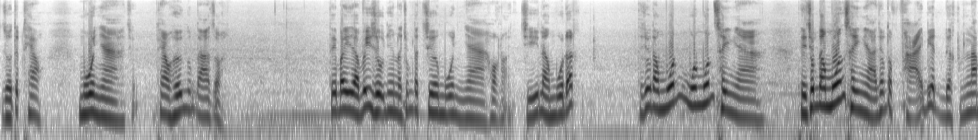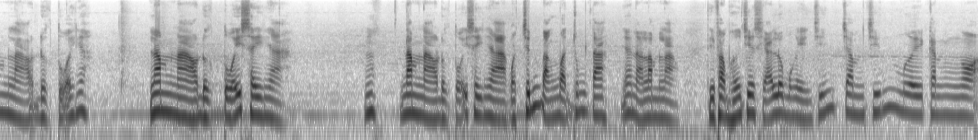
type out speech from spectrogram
Rồi tiếp theo mua nhà theo hướng chúng ta rồi. Thì bây giờ ví dụ như là chúng ta chưa mua nhà hoặc là chỉ là mua đất thì chúng ta muốn muốn muốn xây nhà thì chúng ta muốn xây nhà chúng ta phải biết được năm nào được tuổi nhá. Năm nào được tuổi xây nhà. Ừ, năm nào được tuổi xây nhà của chính bản mệnh chúng ta nhé là năm nào. Thì Phạm Hướng chia sẻ luôn 1990 căn ngọ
